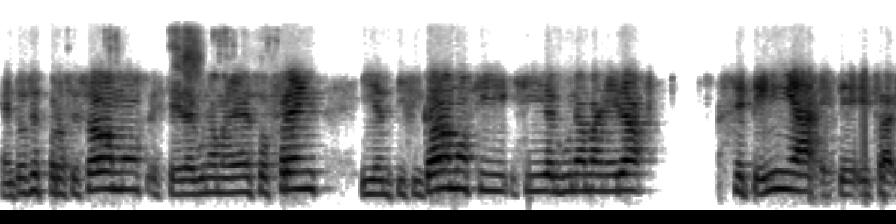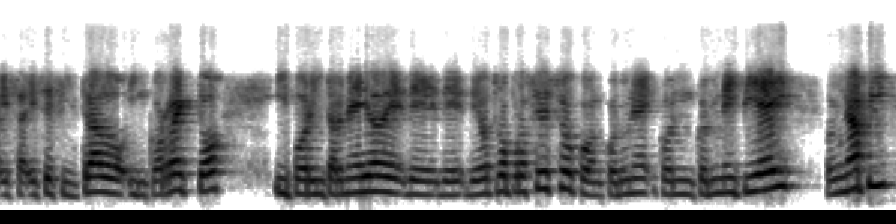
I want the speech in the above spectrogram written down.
Entonces procesábamos este, de alguna manera esos frames, identificábamos si, si de alguna manera se tenía este, ese filtrado incorrecto y por intermedio de, otro proceso con, con, con, con, una API, con un API,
